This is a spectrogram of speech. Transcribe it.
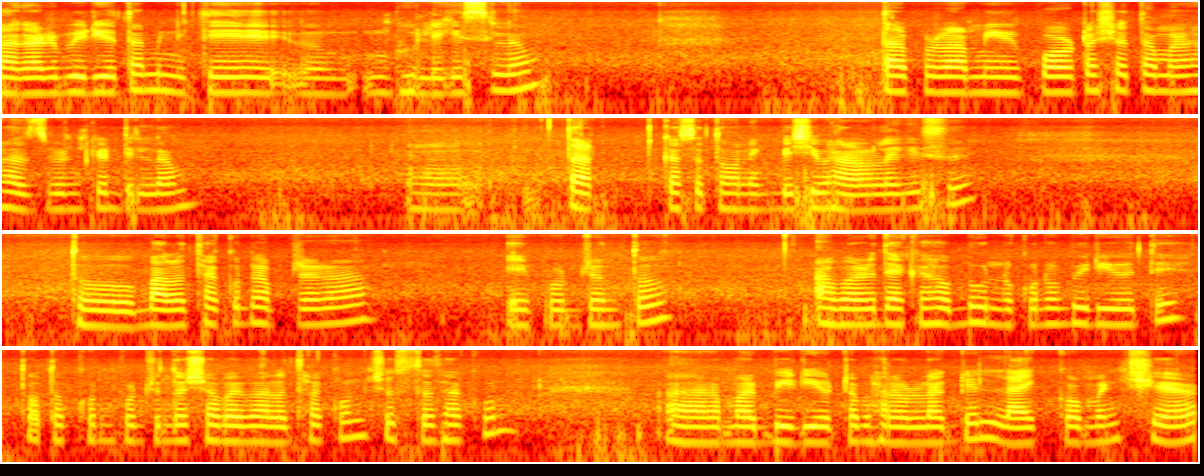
বাগার ভিডিওতে আমি নিতে ভুলে গেছিলাম। তারপর আমি পরোটার সাথে আমার হাজব্যান্ডকে দিলাম। তার কাছে তো অনেক বেশি ভালো লেগেছে। তো ভালো থাকুন আপনারা, এ পর্যন্ত। আবার দেখা হবে অন্য কোনো ভিডিওতে। ততক্ষণ পর্যন্ত সবাই ভালো থাকুন, সুস্থ থাকুন। আর আমার ভিডিওটা ভালো লাগলে লাইক কমেন্ট শেয়ার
